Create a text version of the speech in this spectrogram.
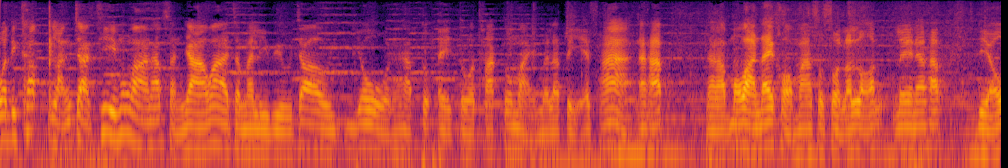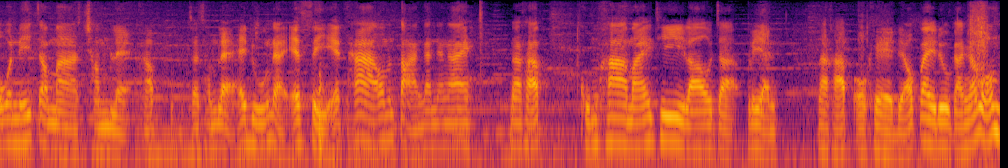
วัสดีครับหลังจากที่เมื่อวานครับสัญญาว่าจะมารีวิวเจ้าโยนะครับตัวไอตัวทรัคตัวใหม่เมลติ S5 นะครับนะครับเมื่อวานได้ของมาสดๆร้อนๆเลยนะครับ เดี๋ยววันนี้จะมาชำแหละครับ จะชำแหละให้ดูตั้งแต่ S4 S5 ว่ามันต่างกันยังไงนะครับ คุ้มค่าไหมที่เราจะเปลี่ยนนะครับ โอเค เดี๋ยวไปดูกันครับผม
